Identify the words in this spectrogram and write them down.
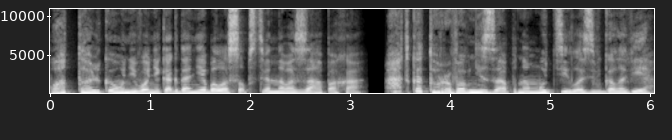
Вот только у него никогда не было собственного запаха, от которого внезапно мутилось в голове.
